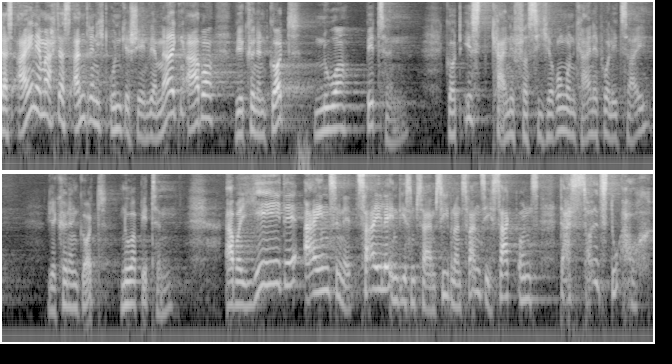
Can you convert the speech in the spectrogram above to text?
Das eine macht das andere nicht ungeschehen. Wir merken aber, wir können Gott nur bitten. Gott ist keine Versicherung und keine Polizei. Wir können Gott nur bitten. Aber jede einzelne Zeile in diesem Psalm 27 sagt uns, das sollst du auch.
